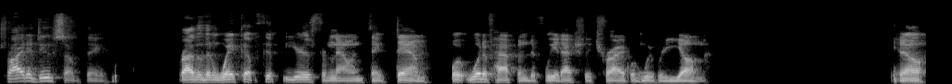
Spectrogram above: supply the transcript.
Try to do something rather than wake up 50 years from now and think, damn, what would have happened if we had actually tried when we were young? You know?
